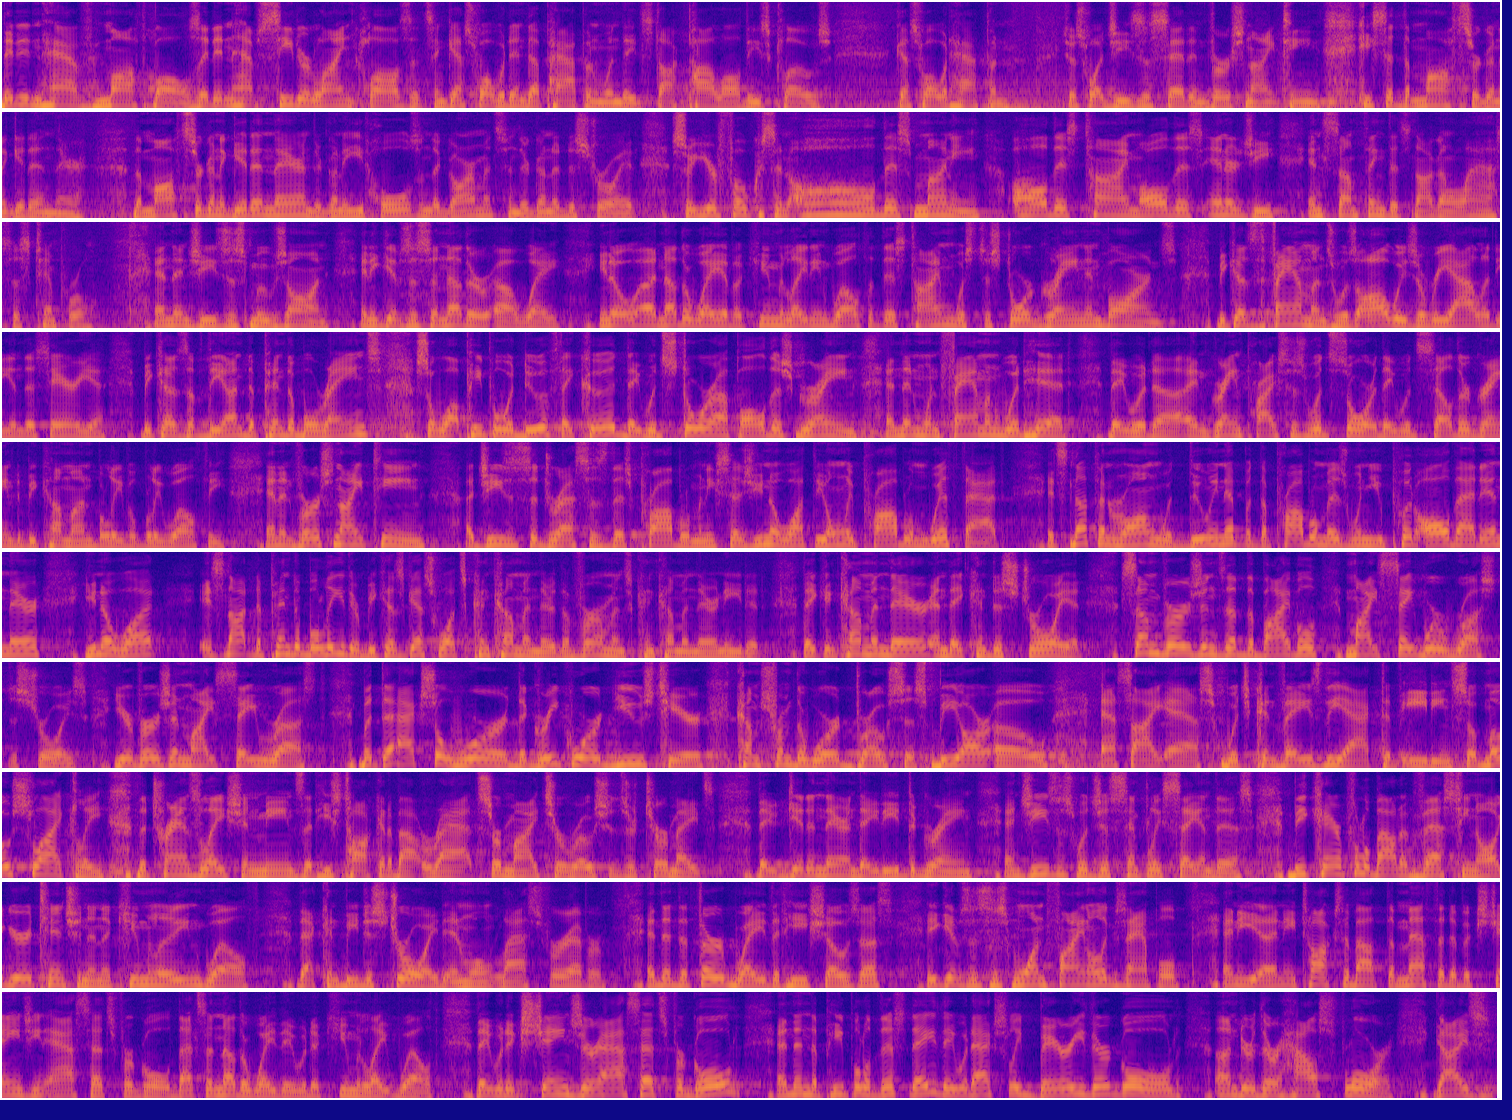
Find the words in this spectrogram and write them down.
they didn't have mothballs. They didn't have cedar lined closets. And guess what would end up happening when they'd stockpile all these clothes? Guess what would happen? Just what Jesus said in verse 19. He said the moths are going to get in there. The moths are going to get in there and they're going to eat holes in the garments and they're going to destroy it. So you're focusing all this money, all this time, all this energy in something that's not going to last, it's temporal. And then Jesus moves on and he gives us another uh, way. You know, another way of accumulating wealth at this time was to store grain in barns because the famines was always a reality in this area because of the undependable rains. So, what people would do if they could, they would store up all this grain. And then, when famine would hit, they would, uh, and grain prices would soar, they would sell their grain to become unbelievably wealthy. And in verse 19, uh, Jesus addresses this problem. And he says, You know what? The only problem with that, it's nothing wrong with doing it, but the problem is when you put all that in there, you know what? It's not dependable either because guess what can come in there? The vermins can come in there and eat it. They can come in there and they can destroy it. Some versions of the Bible might say we're rust destroys. Your version might say rust. But the actual word, the Greek word used here, comes from the word brosis, B R O S I S, which conveys the act of eating. So most likely the translation means that he's talking about rats or mites or roaches or termites. They'd get in there and they'd eat the grain. And Jesus was just simply saying this Be careful about investing all your attention in accumulating wealth that can be destroyed and won't last forever. And then the third way that he shows us, he gives us this one final example, and he, uh, and he talks about the method of exchanging assets for gold. That's another way they would accumulate wealth. They would exchange their assets for gold, and then the people of this day, they would actually bury their gold under their house floor. Guys,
